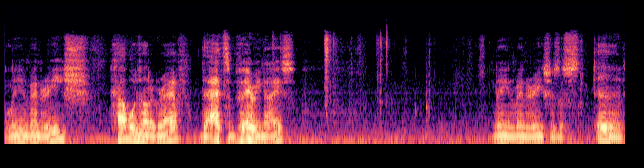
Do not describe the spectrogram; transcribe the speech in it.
Liam Vander Esch. Cowboys autograph. That's very nice. Liam Vander Esch is a stud.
